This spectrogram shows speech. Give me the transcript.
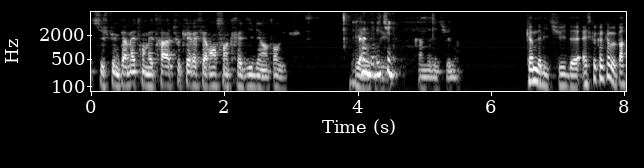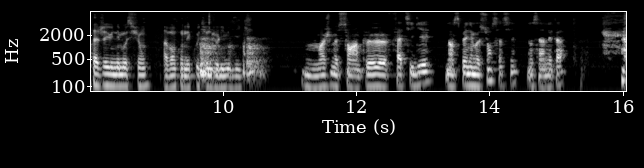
Si je puis me permettre, on mettra toutes les références en crédit, bien entendu, Bien comme d'habitude. comme d'habitude. comme d'habitude, est-ce que quelqu'un veut partager une émotion avant qu'on écoute une jolie musique? Moi, je me sens un peu fatigué. Non, c'est pas une émotion, ça, si Non, c'est un état.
